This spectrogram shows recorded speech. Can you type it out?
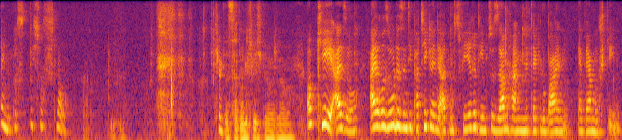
ein. Du bist nicht so schlau. Entschuldigung. Das hat man natürlich gehört, Laura. Okay, also Aerosole sind die Partikel in der Atmosphäre, die im Zusammenhang mit der globalen Erwärmung stehen.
